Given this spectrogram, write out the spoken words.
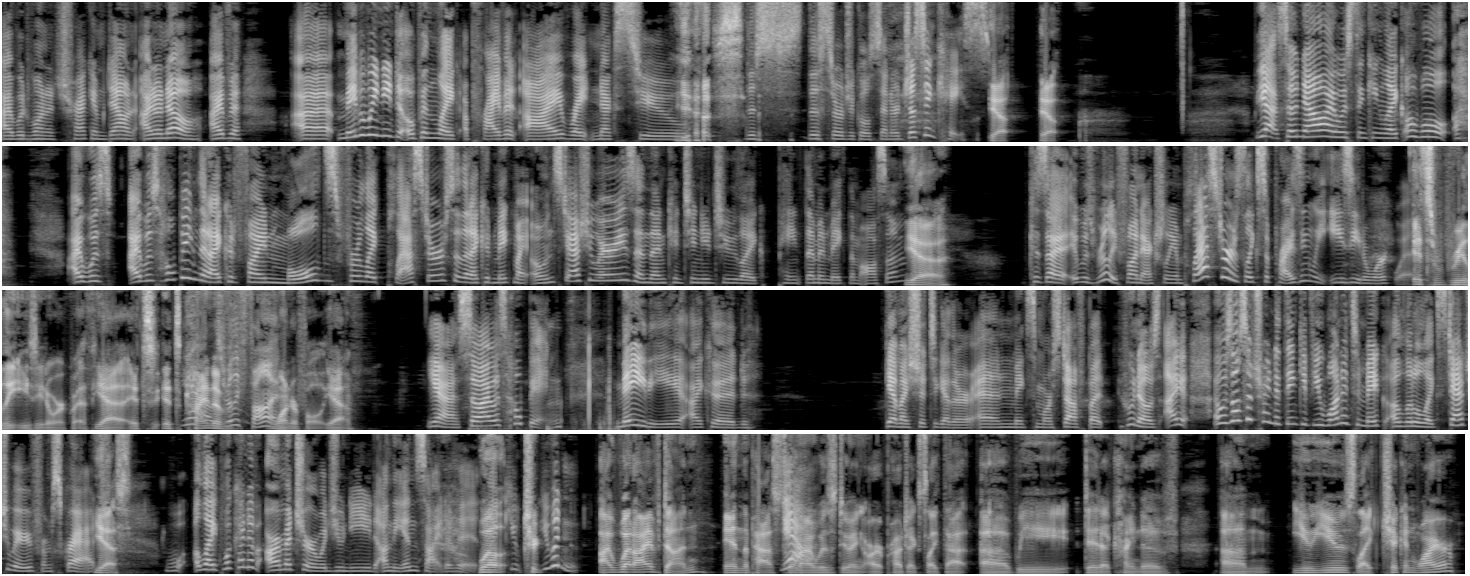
I would want to track him down. I don't know. I've uh maybe we need to open like a private eye right next to Yes. this this surgical center just in case. Yeah. Yep. Yeah, so now I was thinking like, oh well, uh, I was I was hoping that I could find molds for like plaster so that I could make my own statuaries and then continue to like paint them and make them awesome. Yeah. Cuz uh, it was really fun actually and plaster is like surprisingly easy to work with. It's really easy to work with. Yeah, it's it's Yeah, kind it of really fun. wonderful. Yeah. yeah, so I was hoping maybe I could get my shit together and make some more stuff, but who knows? I I was also trying to think if you wanted to make a little like statuary from scratch. Yes. Like what kind of armature would you need on the inside of it? Well, like, you, tr- you wouldn't. I what I've done in the past when I was doing art projects like that, uh, we did a kind of um, you use like chicken wire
